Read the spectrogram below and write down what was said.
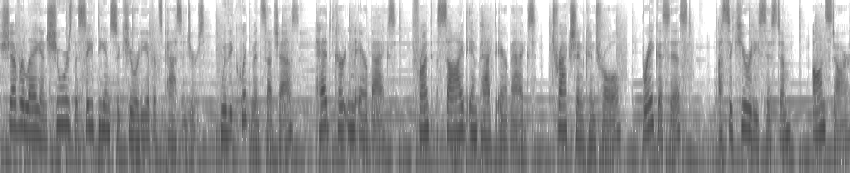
Chevrolet ensures the safety and security of its passengers with equipment such as head curtain airbags, front side impact airbags, traction control, brake assist, a security system, OnStar,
